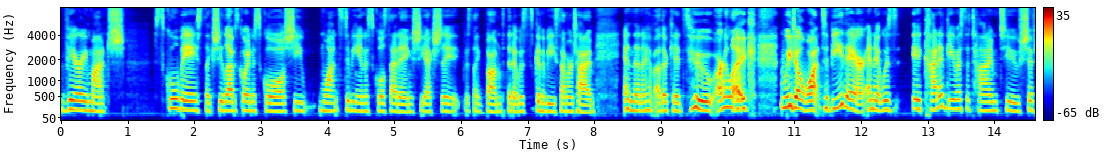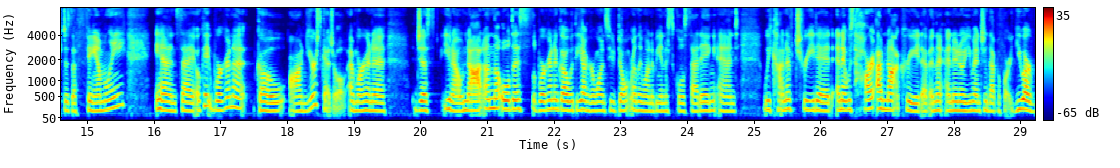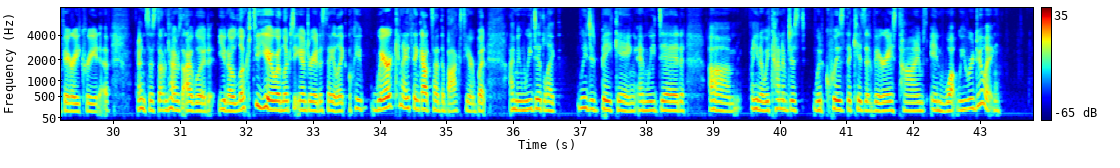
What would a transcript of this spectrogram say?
very much school based like she loves going to school. She wants to be in a school setting. She actually was like bummed that it was going to be summertime. And then i have other kids who are like we don't want to be there. And it was it kind of gave us a time to shift as a family and say okay we're going to go on your schedule and we're going to just you know not on the oldest we're going to go with the younger ones who don't really want to be in a school setting and we kind of treated and it was hard i'm not creative and I, and I know you mentioned that before you are very creative. And so sometimes i would you know look to you and look to andrea to say like okay where can i think outside the box here? But i mean we did like we did baking and we did um, you know we kind of just would quiz the kids at various times in what we were doing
